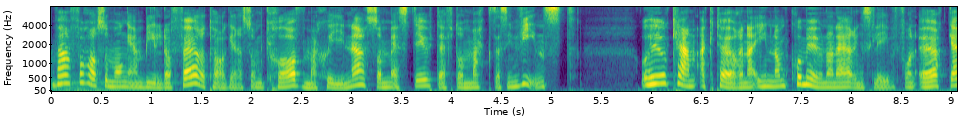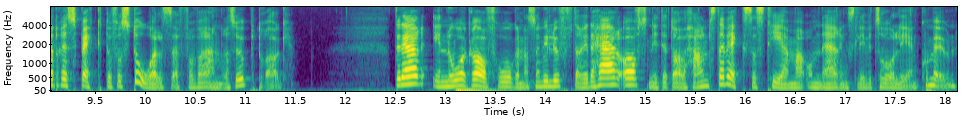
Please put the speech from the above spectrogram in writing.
Varför har så många en bild av företagare som kravmaskiner som mest är ute efter att maxa sin vinst? Och hur kan aktörerna inom kommun och näringsliv få en ökad respekt och förståelse för varandras uppdrag? Det där är några av frågorna som vi luftar i det här avsnittet av Halmstad växers tema om näringslivets roll i en kommun.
